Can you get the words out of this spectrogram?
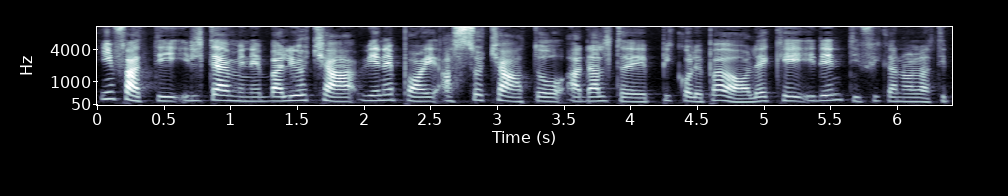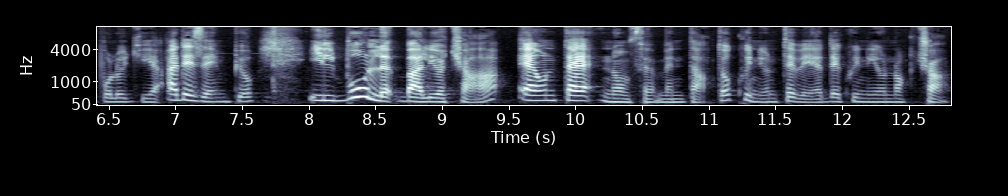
Infatti il termine baliocha viene poi associato ad altre piccole parole che identificano la tipologia. Ad esempio, il bull baliocha è un tè non fermentato, quindi un tè verde, quindi un nokcha,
